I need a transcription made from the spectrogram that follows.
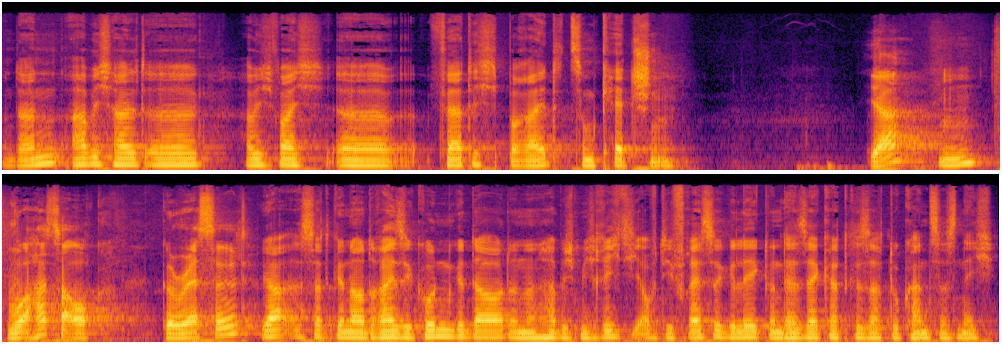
Und dann habe ich halt, äh, habe ich, war ich äh, fertig bereit zum Catchen. Ja? Mhm. Wo hast du auch gerasselt? Ja, es hat genau drei Sekunden gedauert und dann habe ich mich richtig auf die Fresse gelegt und der Sack hat gesagt, du kannst das nicht.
